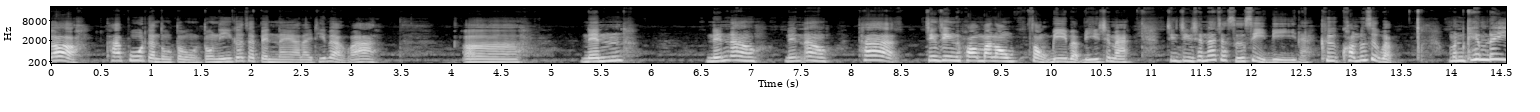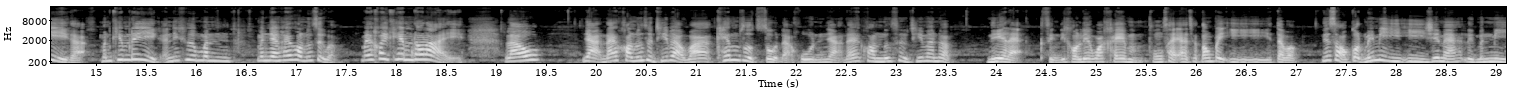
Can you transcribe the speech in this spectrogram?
ก็ถ้าพูดกันตรงๆ ตรงนี้ก็จะเป็นในอะไรที่แบบว่า เออเน้น เน้นเอา เน้นเอา ถ้าจริง ๆ พอมาลองส่อง B แบบนี้ใช่ไหมจริง ๆ ฉันน่าจะซื้อ 4B นะ คือความรู้สึกแบบมันเข้มได้อีกอะ่ะ มันเข้มได้อีก อันนี้คือมัน มันยังให้ความรู้สึกแบบ ไม่ค่อยเข้มเท่าไหร่ แล้ว อยากได้ความรู้สึกที่แบบว่าเข้มสุดๆอะคุณ อยากได้ความรู้สึกที่มันแบบนี่แหละ สิ่งที่เขาเรียกว่าเข้มสงสัยอาจจะต้องไป EE แต่แบบนี่สอกดไม่มี EE ใช่ไหมหรือมันมี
